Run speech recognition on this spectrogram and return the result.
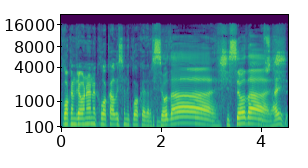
Coloco André Onana, coloco Alisson e coloco Ederson. Isso é! Isso é.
